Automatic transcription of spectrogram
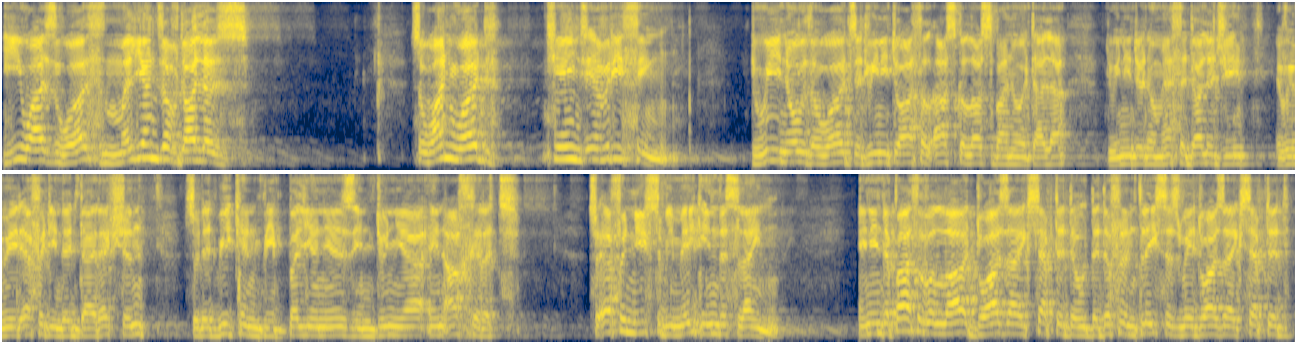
he was worth millions of dollars. So one word changed everything. Do we know the words that we need to ask Allah subhanahu wa ta'ala? Do we need to know methodology? Have we made effort in that direction so that we can be billionaires in dunya and akhirat. So effort needs to be made in this line. And in the path of Allah, du'as are accepted, the, the different places where du'as are accepted,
